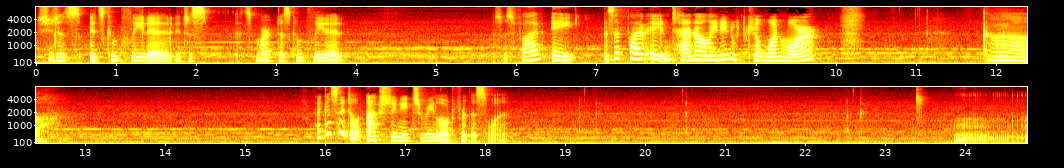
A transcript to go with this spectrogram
She just it's completed. It just it's marked as completed. This was five eight. Is it five eight and ten? I only need to kill one more. Ah. I guess I don't actually need to reload for this one. Hmm.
